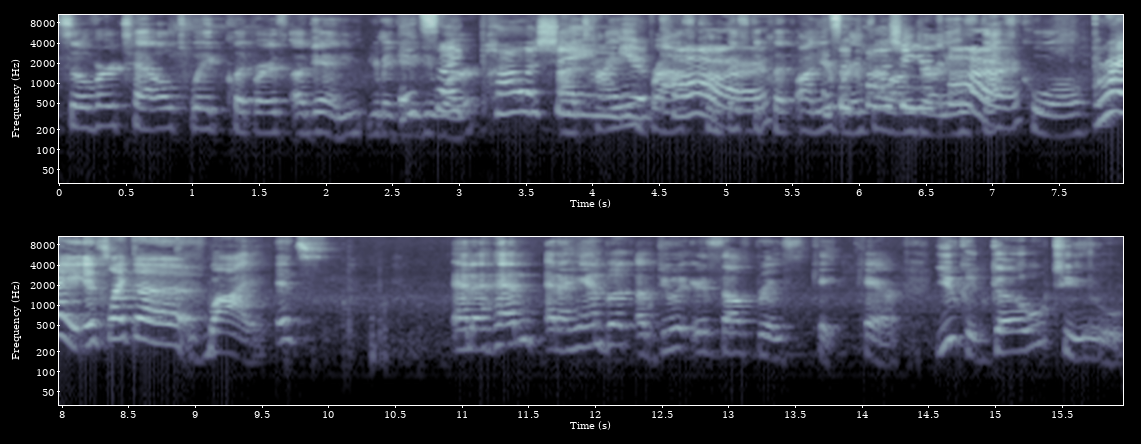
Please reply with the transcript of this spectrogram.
silver tail twig clippers. Again, you're making it's me do like work. polishing A tiny your brass car. compass to clip on your It's like for long polishing your journeys. car. That's cool. right. It's like a. Why? It's. and a hand and a handbook of do-it-yourself broom care. You could go to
